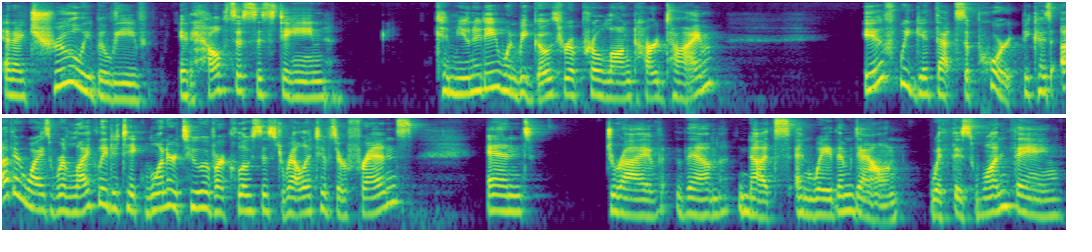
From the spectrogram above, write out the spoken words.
And I truly believe it helps us sustain community when we go through a prolonged hard time. If we get that support, because otherwise we're likely to take one or two of our closest relatives or friends and drive them nuts and weigh them down with this one thing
